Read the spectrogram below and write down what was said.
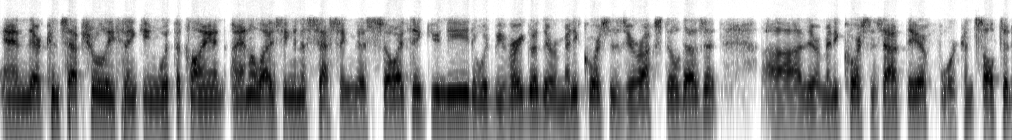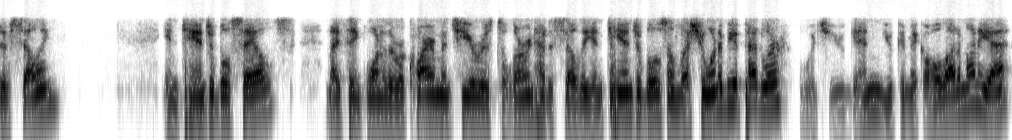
And they're conceptually thinking with the client, analyzing and assessing this. So I think you need, it would be very good. There are many courses, Xerox still does it. Uh, there are many courses out there for consultative selling, intangible sales. And I think one of the requirements here is to learn how to sell the intangibles, unless you want to be a peddler, which you, again, you can make a whole lot of money at.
